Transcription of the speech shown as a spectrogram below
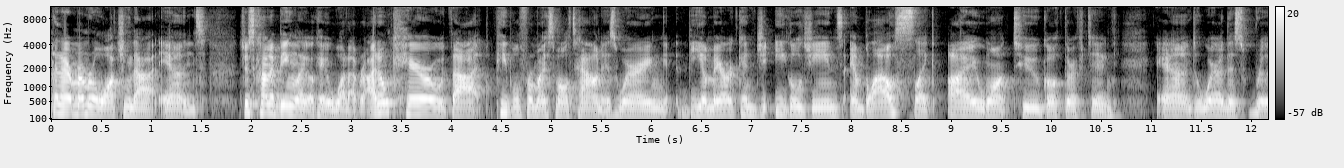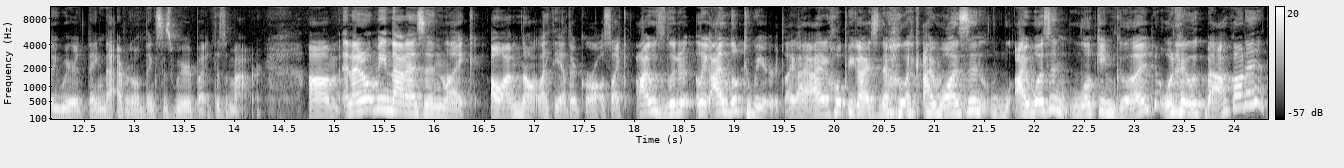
and i remember watching that and just kind of being like, okay, whatever. I don't care that people from my small town is wearing the American Eagle jeans and blouse. Like, I want to go thrifting and wear this really weird thing that everyone thinks is weird, but it doesn't matter. Um, and I don't mean that as in like, oh, I'm not like the other girls. Like, I was literally like, I looked weird. Like, I, I hope you guys know, like, I wasn't, I wasn't looking good when I look back on it.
